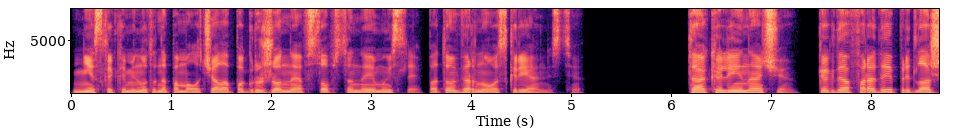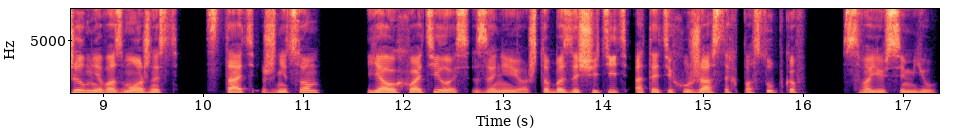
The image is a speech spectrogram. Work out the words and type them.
Несколько минут она помолчала, погруженная в собственные мысли, потом вернулась к реальности. Так или иначе, когда Фарадей предложил мне возможность стать жнецом, я ухватилась за нее, чтобы защитить от этих ужасных поступков свою семью.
